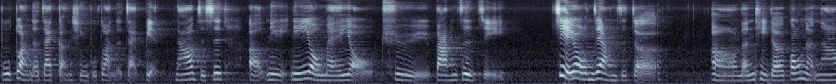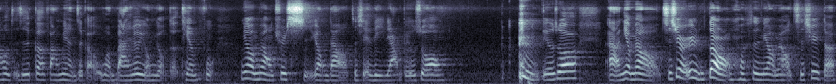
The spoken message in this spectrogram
不断的在更新，不断的在变。然后只是，呃，你你有没有去帮自己借用这样子的，呃，人体的功能啊，或者是各方面这个我们本来就拥有的天赋，你有没有去使用到这些力量？比如说，比如说啊，你有没有持续的运动，或是你有没有持续的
